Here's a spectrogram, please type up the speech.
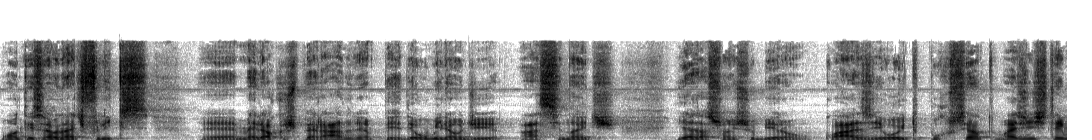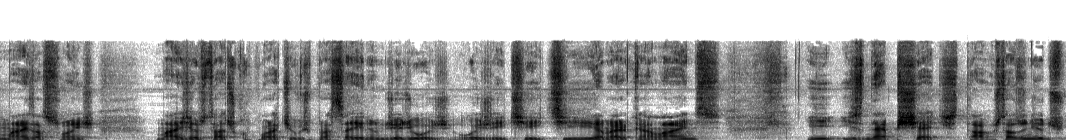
ontem saiu Netflix é, melhor que o esperado, né? perdeu um milhão de assinantes e as ações subiram quase 8%, mas a gente tem mais ações, mais resultados corporativos para saírem no dia de hoje. Hoje AT&T, American Airlines e Snapchat. Tá? Os Estados Unidos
